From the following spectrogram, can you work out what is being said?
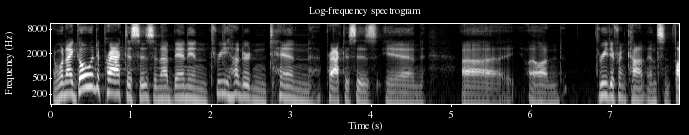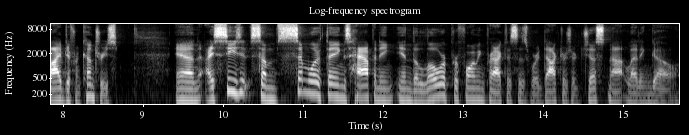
And when I go into practices, and I've been in 310 practices in, uh, on three different continents and five different countries, and I see some similar things happening in the lower performing practices where doctors are just not letting go,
